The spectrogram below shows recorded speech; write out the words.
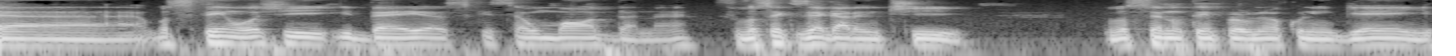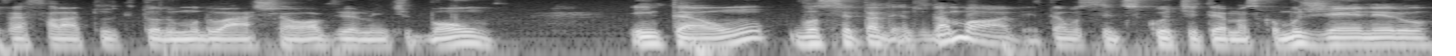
É, você tem hoje ideias que são moda, né? Se você quiser garantir que você não tem problema com ninguém e vai falar tudo que todo mundo acha, obviamente, bom, então você está dentro da moda. Então você discute temas como gênero,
